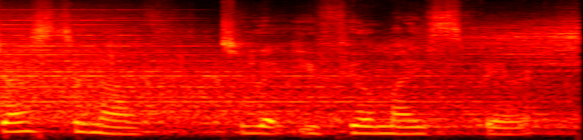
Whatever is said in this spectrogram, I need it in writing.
Just enough to let you feel my spirit.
